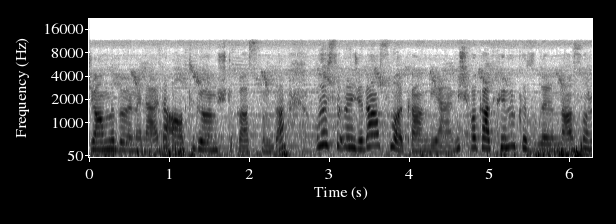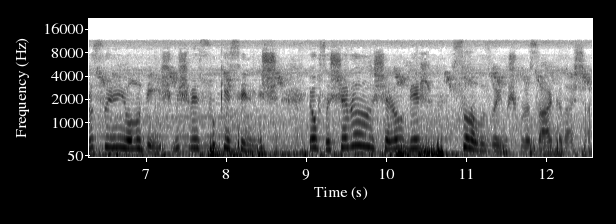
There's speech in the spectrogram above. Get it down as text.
camlı bölmelerde altı görmüştük aslında. Burası önceden su akan bir yermiş. Fakat kömür kazılarından sonra suyun yolu değişmiş ve su kesilmiş. Yoksa şarıl şarıl bir su havuzuymuş burası arkadaşlar.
